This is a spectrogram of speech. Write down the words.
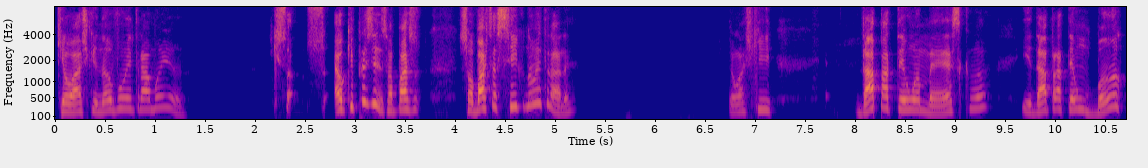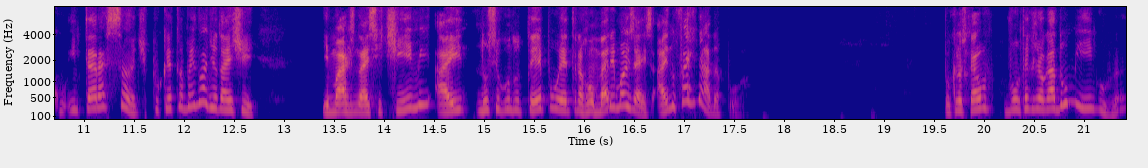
Que eu acho que não vão entrar amanhã. Só- é o que precisa. Só basta, só basta cinco não entrar, né? Então acho que dá pra ter uma mescla e dá pra ter um banco interessante. Porque também não adianta a gente imaginar esse time, aí no segundo tempo entra Romero e Moisés. Aí não fez nada, porra. Porque os caras vão ter que jogar domingo, né?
